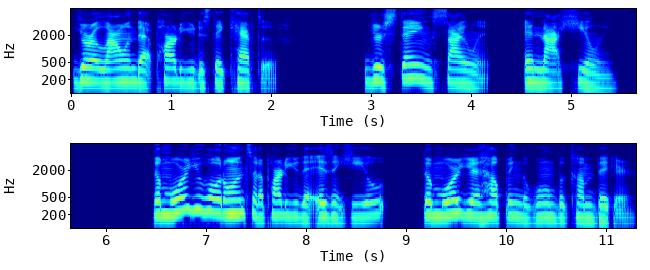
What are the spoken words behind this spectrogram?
you're allowing that part of you to stay captive. You're staying silent and not healing. The more you hold on to the part of you that isn't healed, the more you're helping the wound become bigger.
